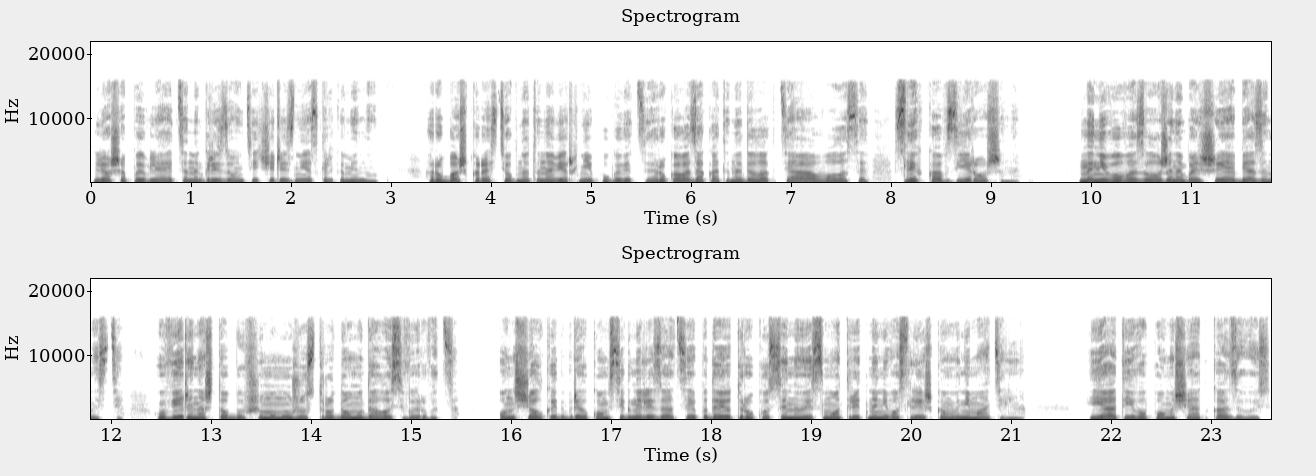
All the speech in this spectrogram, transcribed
Лёша появляется на горизонте через несколько минут. Рубашка расстёгнута на верхние пуговицы, рукава закатаны до локтя, а волосы слегка взъерошены. На него возложены большие обязанности. Уверена, что бывшему мужу с трудом удалось вырваться. Он щелкает брелком сигнализации, подает руку сыну и смотрит на него слишком внимательно. Я от его помощи отказываюсь.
